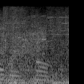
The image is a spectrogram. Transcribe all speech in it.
Blue team's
